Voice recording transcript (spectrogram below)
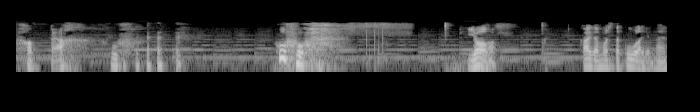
happea. Huh. Huhhuh. Joo. Kaiken muista kuulekin näin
